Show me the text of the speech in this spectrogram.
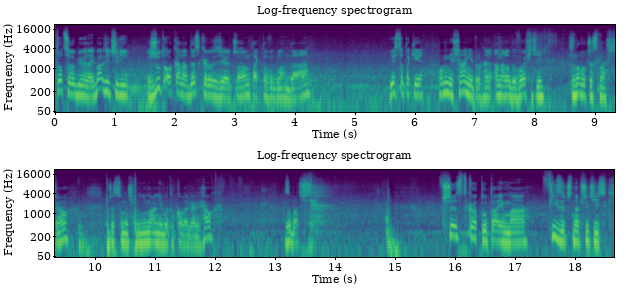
to, co lubimy najbardziej, czyli rzut oka na deskę rozdzielczą, tak to wygląda. Jest to takie pomieszanie trochę analogowości z nowoczesnością. Przesunę się minimalnie, bo tu kolega jechał. Zobaczcie. Wszystko tutaj ma fizyczne przyciski.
